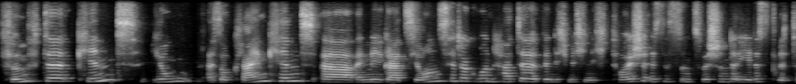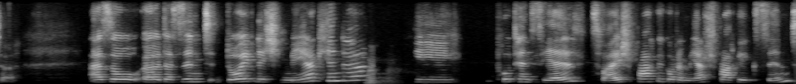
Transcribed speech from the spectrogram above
fünfte Kind, jung, also Kleinkind, äh, einen Migrationshintergrund hatte. Wenn ich mich nicht täusche, ist es inzwischen jedes dritte. Also äh, das sind deutlich mehr Kinder, die potenziell zweisprachig oder mehrsprachig sind,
